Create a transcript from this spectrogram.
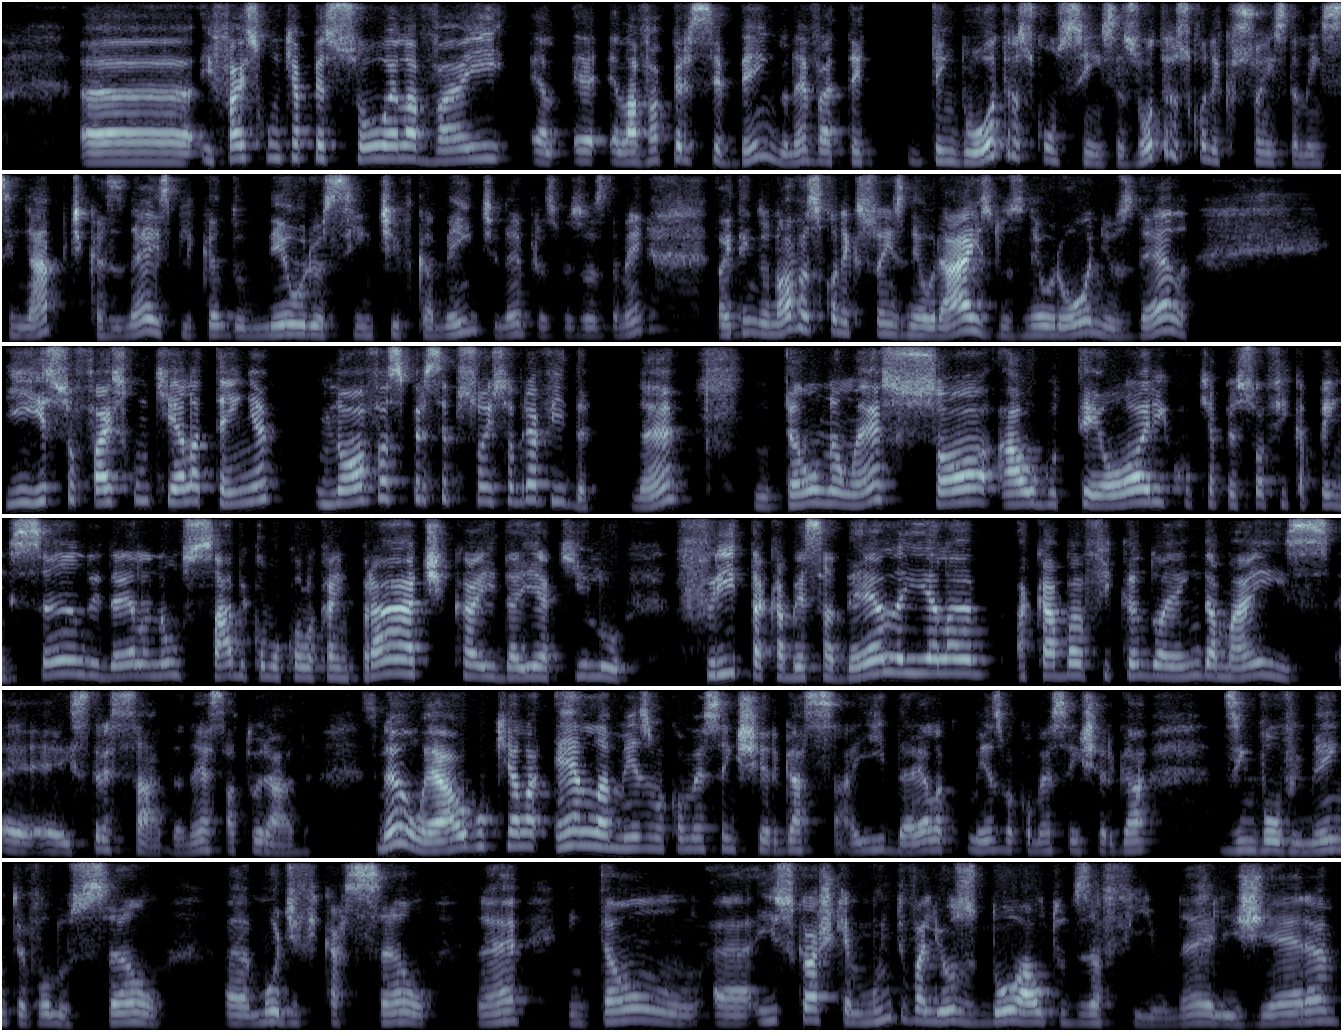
uh, e faz com que a pessoa ela vai ela, é, ela vá percebendo, né, vai ter, tendo outras consciências, outras conexões também sinápticas, né, explicando neurocientificamente, né, para as pessoas também, vai tendo novas conexões neurais dos neurônios dela, e isso faz com que ela tenha novas percepções sobre a vida, né? Então não é só algo teórico que a pessoa fica pensando e daí ela não sabe como colocar em prática e daí aquilo frita a cabeça dela e ela acaba ficando ainda mais é, é estressada, né? Saturada. Sim. Não, é algo que ela, ela mesma começa a enxergar saída, ela mesma começa a enxergar desenvolvimento, evolução, uh, modificação, né? Então, uh, isso que eu acho que é muito valioso do autodesafio, né? Ele gera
